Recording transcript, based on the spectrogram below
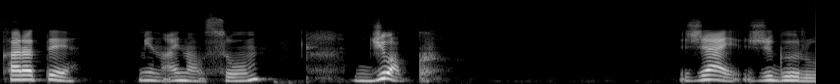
карате мен айналысу jog жай жүгіру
